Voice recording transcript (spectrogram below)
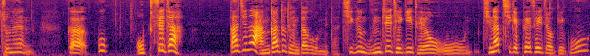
저는 그러니까 꼭 없애자. 까지는 안 가도 된다고 봅니다. 지금 문제 제기되어 온 지나치게 폐쇄적이고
